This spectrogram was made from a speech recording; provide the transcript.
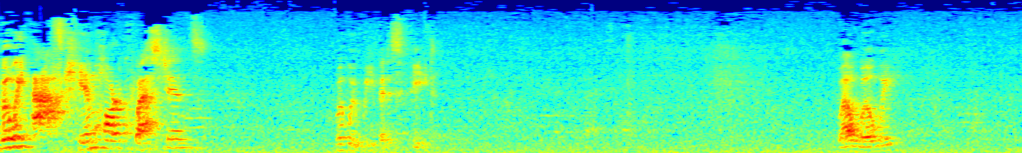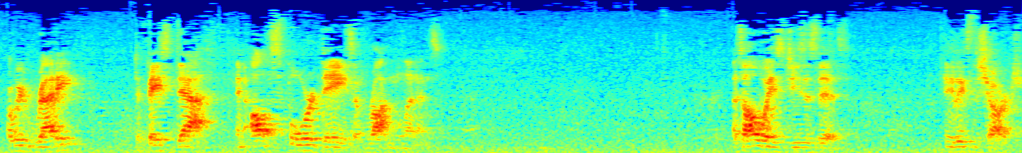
Will we ask him hard questions? Will we weep at his feet? Well, will we? Are we ready to face death and all its four days of rotten linens? As always, Jesus is. He leads the charge.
